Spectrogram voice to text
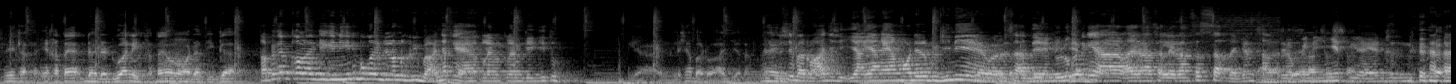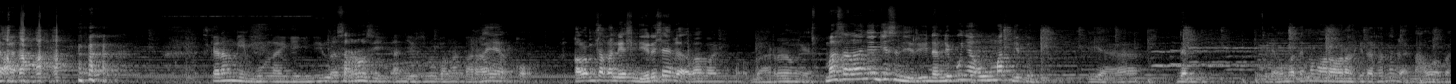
ini ya katanya udah ada dua nih katanya mau ada tiga tapi kan kalau yang kayak gini-gini bukan di luar negeri banyak ya klaim-klaim kayak gitu. ya Indonesia baru aja kan Nah, ini sih baru aja sih. Yang yang yang model begini ya, Yang baru saat begini. yang dulu kan Iya. kayak aliran-aliran sesat ya kan, Ya, Satrio aliran Piningit, Eden. Sekarang nih mulai kayak gini seru sih, anjir seru banget parah. makanya kok kalau misalkan dia sendiri saya nggak apa-apa kok bareng ya Masalahnya dia sendiri dan dia punya umat gitu. iya dan punya umat emang orang-orang sekitar sana nggak tahu apa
